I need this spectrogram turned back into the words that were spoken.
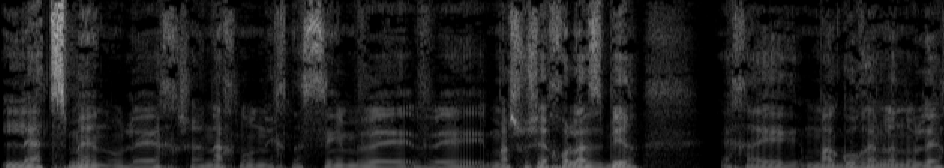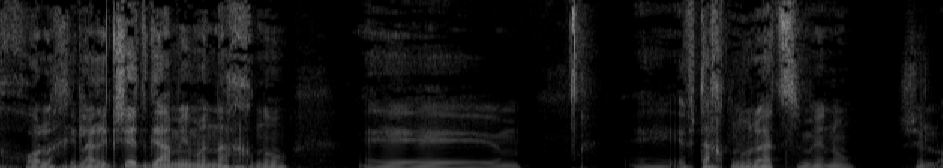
לעצמנו, לאיך שאנחנו נכנסים, ו... ומשהו שיכול להסביר איך, מה גורם לנו לאכול אכילה רגשית, גם אם אנחנו אה, אה, הבטחנו לעצמנו שלא.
